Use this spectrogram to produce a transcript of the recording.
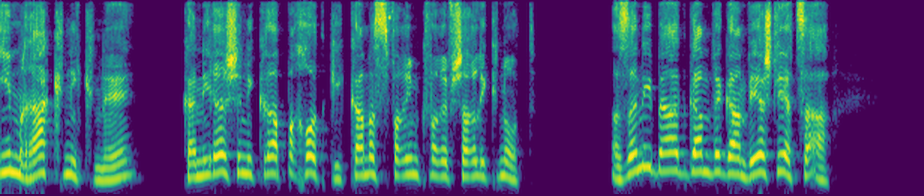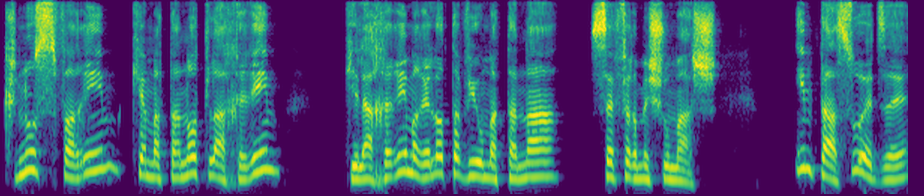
אם רק נקנה, כנראה שנקרא פחות, כי כמה ספרים כבר אפשר לקנות. אז אני בעד גם וגם, ויש לי הצעה. קנו ספרים כמתנות לאחרים, כי לאחרים הרי לא תביאו מתנה ספר משומש. אם תעשו את זה,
